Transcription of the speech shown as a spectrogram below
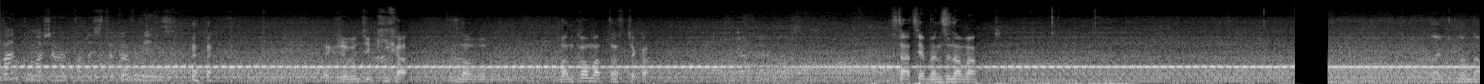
W banku możemy ponoć tylko wymienić. Także będzie kicha znowu. Bankomat nas czeka. Stacja benzynowa. Tak wygląda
